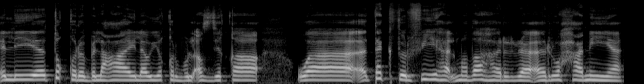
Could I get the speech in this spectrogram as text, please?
اللي تقرب العائلة ويقرب الأصدقاء وتكثر فيها المظاهر الروحانية.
